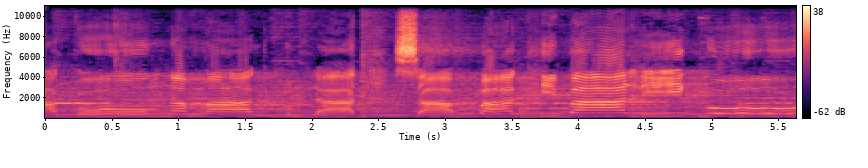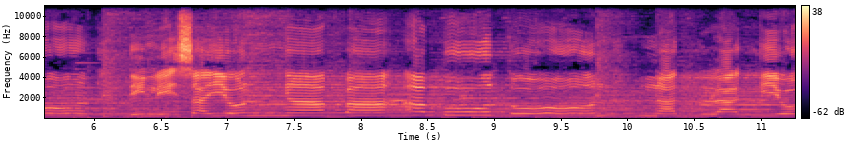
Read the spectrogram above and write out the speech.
ako nga maghulat sa paghibalik mo. Dili sayon nga paabuton naglagyo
